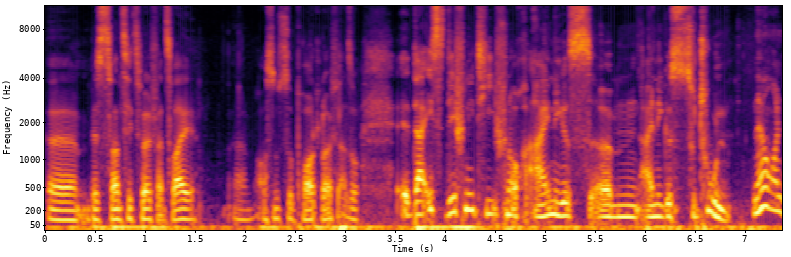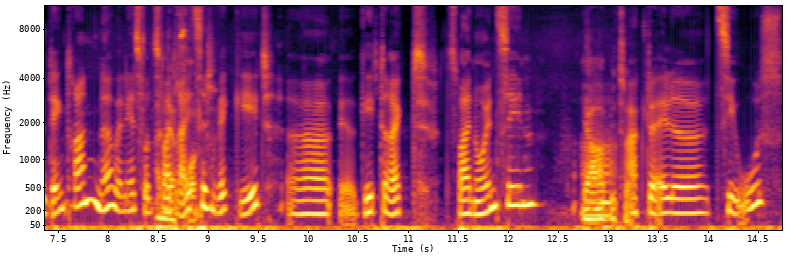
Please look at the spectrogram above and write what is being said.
äh, bis 2012 R2 äh, aus dem Support läuft. Also da ist definitiv noch einiges, ähm, einiges zu tun. Ne, und denkt dran, ne, wenn ihr jetzt von 2013 weggeht, geht direkt 2019. Ja, bitte. Aktuelle CUs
